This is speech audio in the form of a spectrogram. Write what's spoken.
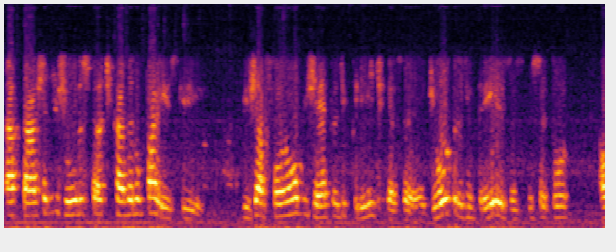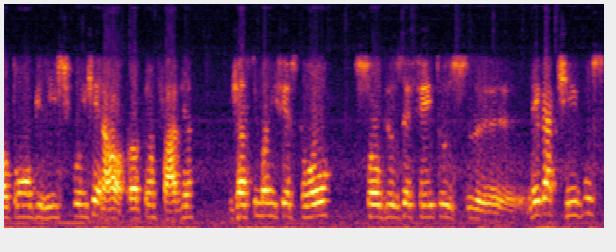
a taxa de juros praticada no país, que, que já foram objeto de críticas eh, de outras empresas do setor automobilístico em geral. A própria Anfávia já se manifestou sobre os efeitos uh, negativos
